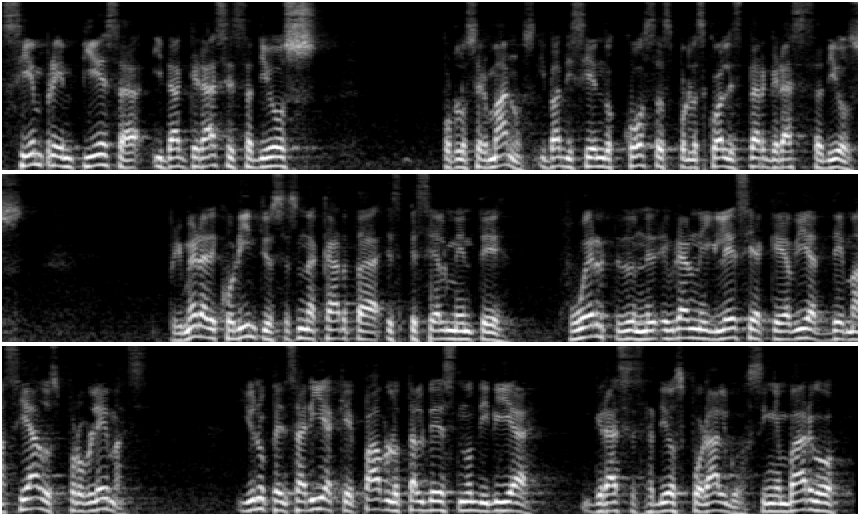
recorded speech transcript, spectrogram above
siempre empieza y da gracias a Dios por los hermanos y va diciendo cosas por las cuales dar gracias a Dios. Primera de Corintios es una carta especialmente fuerte, donde era una iglesia que había demasiados problemas. Y uno pensaría que Pablo tal vez no diría gracias a Dios por algo. Sin embargo,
